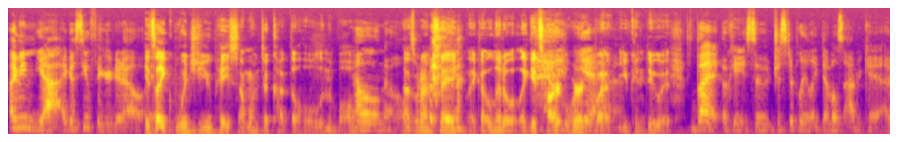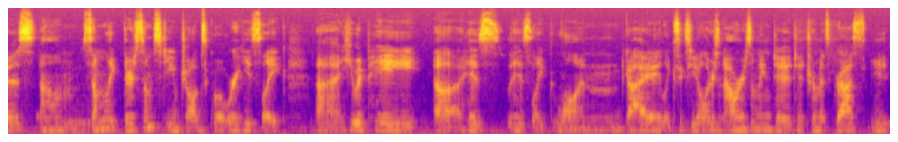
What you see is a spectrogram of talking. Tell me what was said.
I mean, yeah, I guess you figured it out. It's like, would you pay someone to cut the hole in the ball? hell no. That's what I'm saying. Like a little, like it's hard work, Yeah. but you can do it. But okay, so just to play like devil's advocate, I was um some like there's some Steve Jobs quote where he's like uh, he would pay uh, his his like lawn guy like sixty dollars an hour or something to, to trim his grass. You,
